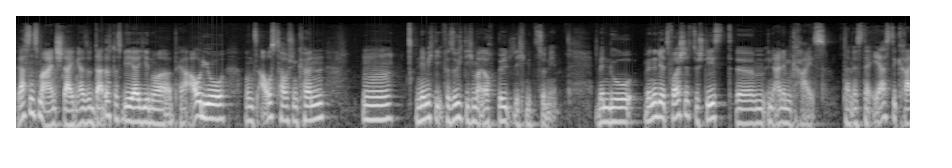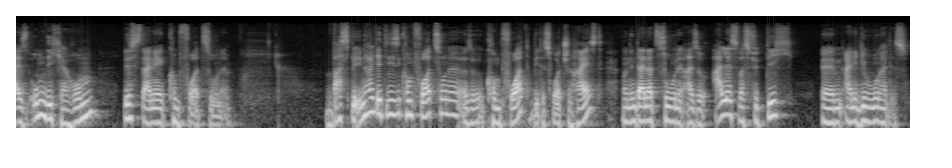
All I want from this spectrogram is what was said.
Lass uns mal einsteigen. Also dadurch, dass wir hier nur per Audio uns austauschen können, mm, ich versuche ich dich mal auch bildlich mitzunehmen. Wenn du, wenn du dir jetzt vorstellst, du stehst ähm, in einem Kreis, dann ist der erste Kreis um dich herum ist deine Komfortzone. Was beinhaltet diese Komfortzone? Also Komfort, wie das Wort schon heißt, und in deiner Zone, also alles, was für dich ähm, eine Gewohnheit ist.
